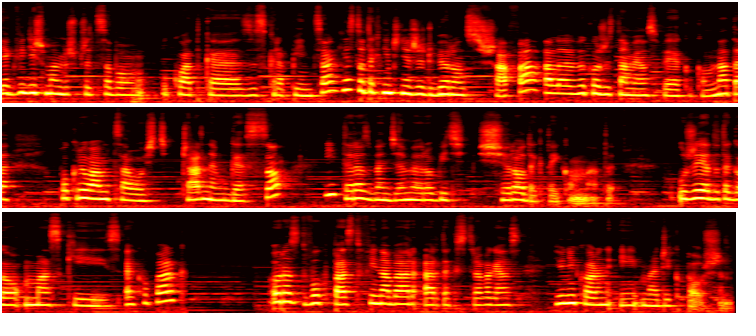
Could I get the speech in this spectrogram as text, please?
Jak widzisz, mam już przed sobą układkę ze skrapińca. Jest to technicznie rzecz biorąc szafa, ale wykorzystamy ją sobie jako komnatę. Pokryłam całość czarnym gesso i teraz będziemy robić środek tej komnaty. Użyję do tego maski z EcoPark oraz dwóch past Finabar Art Extravagance Unicorn i Magic Potion.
